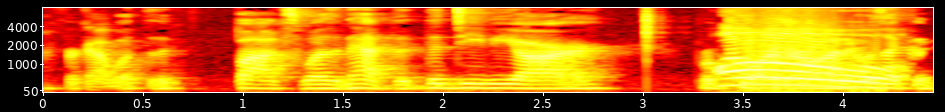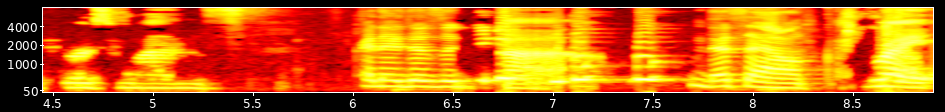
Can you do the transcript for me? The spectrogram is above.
I forgot what the box was. It had the, the DVR recorder on it. It was Oh. like the first ones. And it does a Uh, that sound. Right.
